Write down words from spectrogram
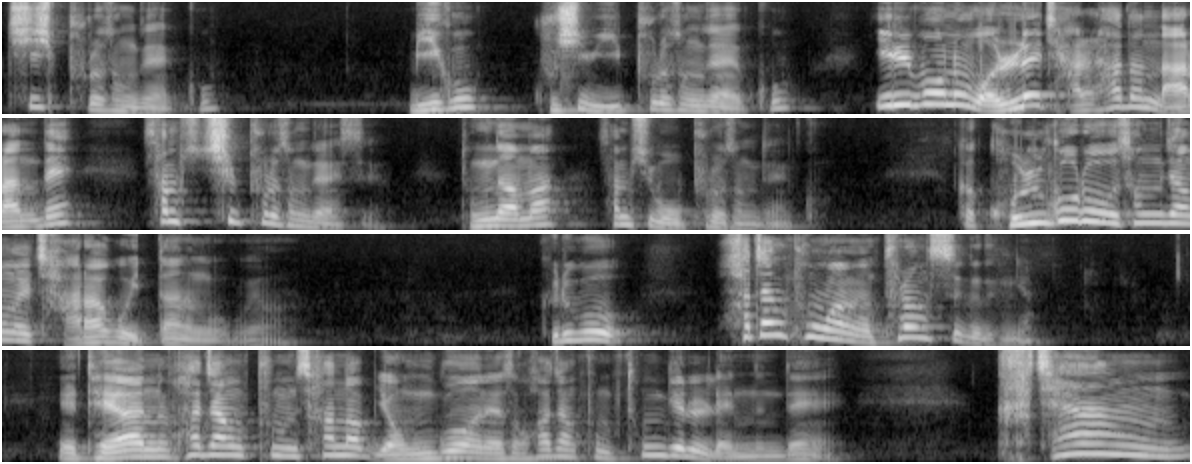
70% 성장했고 미국 92% 성장했고 일본은 원래 잘 하던 나라인데 37% 성장했어요. 동남아 35% 성장했고. 그러니까 골고루 성장을 잘하고 있다는 거고요. 그리고 화장품 하면 프랑스거든요. 예, 대한 화장품 산업 연구원에서 화장품 통계를 냈는데 가장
